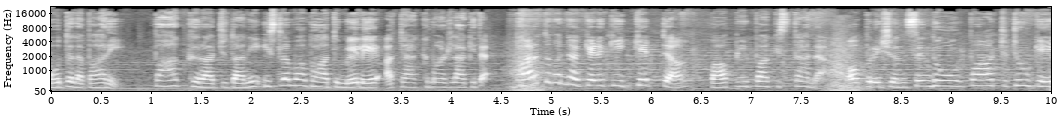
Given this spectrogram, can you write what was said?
ಮೊದಲ ಬಾರಿ ಪಾಕ್ ರಾಜಧಾನಿ ಇಸ್ಲಾಮಾಬಾದ್ ಮೇಲೆ ಅಟ್ಯಾಕ್ ಮಾಡಲಾಗಿದೆ. ಭಾರತವನ್ನ ಕೆಣಕಿ ಕೆಟ್ಟ ಪಾಪಿ ಪಾಕಿಸ್ತಾನ. ಆಪರೇಷನ್ ಸಿಂಧೂರ್ ಪಾರ್ಟ್ ಟೂಗೆ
